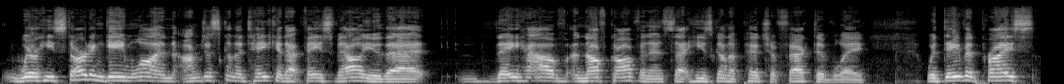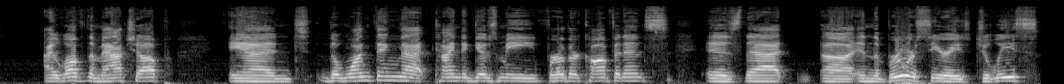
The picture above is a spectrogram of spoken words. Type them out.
where he's starting game one, I'm just going to take it at face value that they have enough confidence that he's going to pitch effectively. With David Price, I love the matchup. And the one thing that kind of gives me further confidence is that uh, in the Brewer series, Jhoulys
